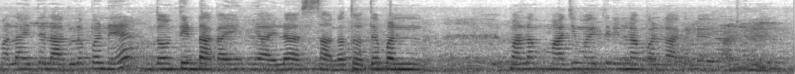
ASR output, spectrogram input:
मला इथे लागलं पण आहे. दोन तीन टाका यायला असं सांगत होते पण मला माझी मैत्रिणीला पण लागलं आहे.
